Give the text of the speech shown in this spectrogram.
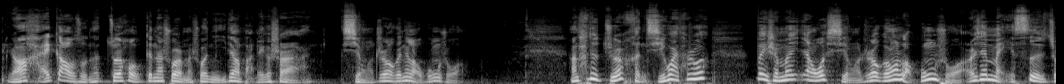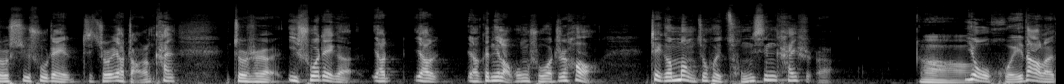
然后还告诉他最后跟他说什么？说你一定要把这个事儿啊醒了之后跟你老公说。然后他就觉得很奇怪，他说为什么让我醒了之后跟我老公说？而且每一次就是叙述这，这就是要找人看，就是一说这个要要要跟你老公说之后，这个梦就会重新开始，哦，又回到了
